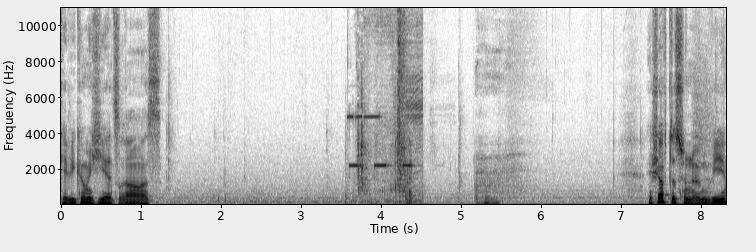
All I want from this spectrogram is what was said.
Okay, wie komme ich hier jetzt raus? Ich schaffe das schon irgendwie.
